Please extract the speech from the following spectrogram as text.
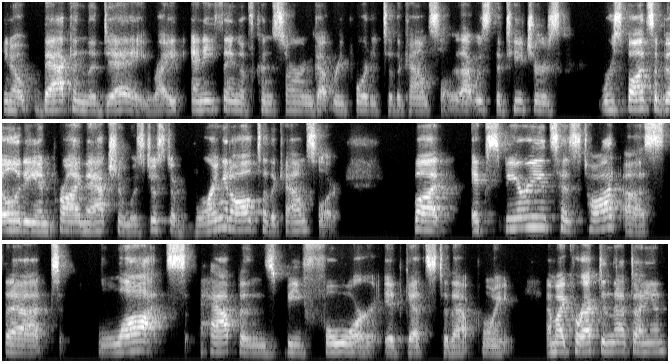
you know, back in the day, right, anything of concern got reported to the counselor. That was the teacher's responsibility and prime action was just to bring it all to the counselor. But experience has taught us that lots happens before it gets to that point. Am I correct in that, Diane?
